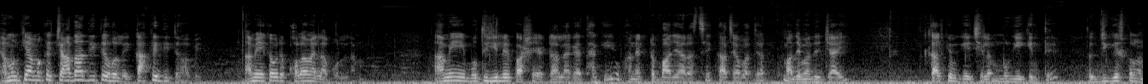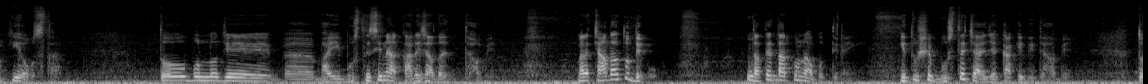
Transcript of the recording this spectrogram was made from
এমনকি আমাকে চাঁদা দিতে হলে কাকে দিতে হবে? আমি একেবারে খোলামেলা বললাম। আমি মতিঝিলের পাশে একটা এলাকায় থাকি, ওখানে একটা বাজার আছে, কাঁচা বাজার। মাঝে মাঝে যাই। কালকেও গিয়েছিলাম মুরগি কিনতে। তো জিজ্ঞেস করলাম, কী অবস্থা? তো বলল যে ভাই, বুঝতেছি না কারে চাঁদা দিতে হবে? মানে চাঁদা তো দেবো। তাতে তার কোনো আপত্তি নেই। কিন্তু সে বুঝতে চায় যে কাকে দিতে হবে। তো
